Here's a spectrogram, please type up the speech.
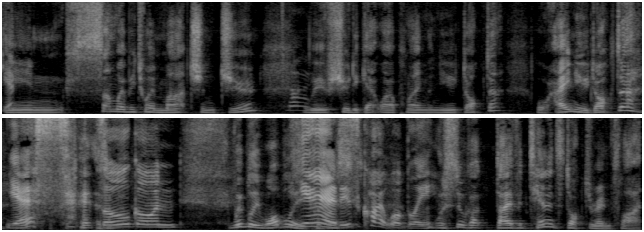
Yep. in somewhere between March and June Nice. with Ncuti Gatwa playing the new Doctor, or a new Doctor. Yes, it's a- all gone. Wibbly wobbly. Yeah, it is quite wobbly. We've still got David Tennant's Doctor in play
